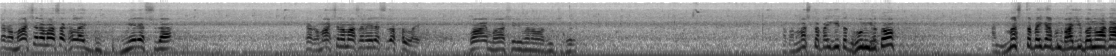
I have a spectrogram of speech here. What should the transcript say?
का ना माशाना मासा खाल्लाय मेल्यास सुद्धा. का माशाना मासा मेल्या सुद्धा खाल्लाय. बाय माशेरी म्हणावा बीच घर आता मस्त पैकी इथं धुवून घेतो. आणि मस्त पैकी आपण भाजी बनवू आता.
